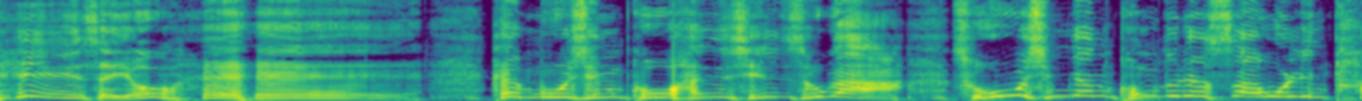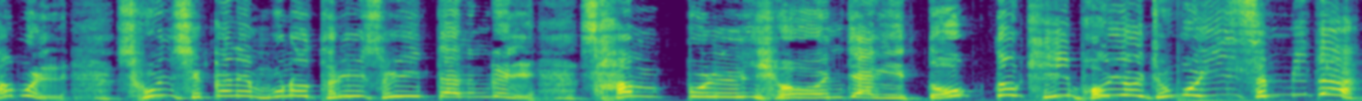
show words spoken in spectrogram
해서요. 그 무심코 한 실수가 수십 년 공들여 쌓아 올린 탑을 순식간에 무너뜨릴 수 있다는 걸 산불 현장이 똑똑히 보여주고 있습니다.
